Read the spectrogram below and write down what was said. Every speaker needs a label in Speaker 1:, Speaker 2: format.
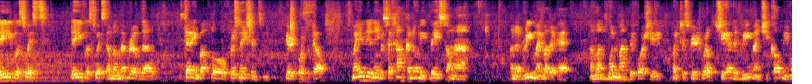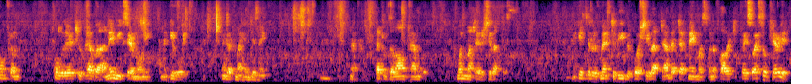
Speaker 1: Dave Leswiss. Dave Leswiss. I'm a member of the Standing Buffalo First Nations here at Fort Qu'Appelle. My Indian name is Satan Kanoni, based on a on a dream my mother had. A month, one month before she went to spirit world, she had a dream and she called me home from over there to have a naming ceremony and a giveaway. I got my Indian name. That was a long time ago. One month later, she left us. I guess it was meant to be before she left and that that name was going to fall into place. So I still carry it.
